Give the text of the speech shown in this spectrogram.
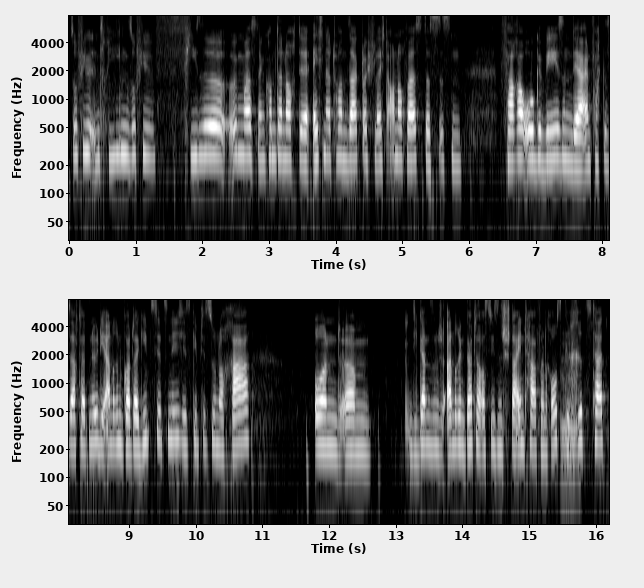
So viel Intrigen, so viel fiese irgendwas. Dann kommt da noch der Echnaton, sagt euch vielleicht auch noch was. Das ist ein Pharao gewesen, der einfach gesagt hat, nö, die anderen Götter gibt es jetzt nicht, es gibt jetzt nur noch Ra. Und ähm, die ganzen anderen Götter aus diesen Steintafeln rausgeritzt mhm. hat.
